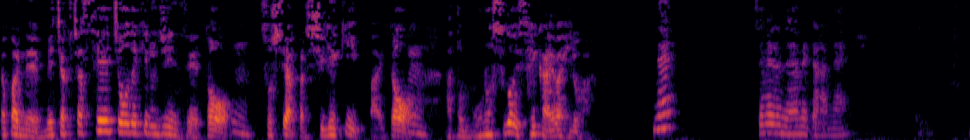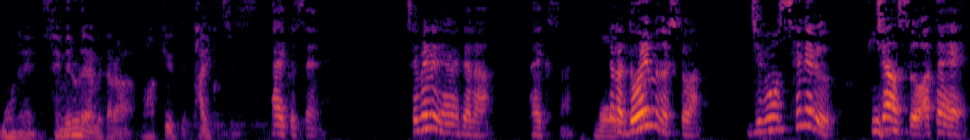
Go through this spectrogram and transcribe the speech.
やっぱりね、めちゃくちゃ成長できる人生と、うんそしてやっぱり刺激いっぱいと、うん。あとものすごい世界は広がる。ね。攻めるのやめたらね、もうね、責めるのやめたら、はっきり言って退屈です。退屈だよね。攻めるのやめたら退屈だね。もう。だからド M の人は自分を責めるチャンスを与え、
